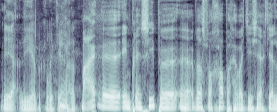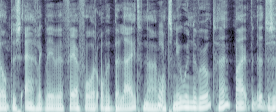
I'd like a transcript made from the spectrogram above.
ja, die heb ik al een keer Ja. gehad. Maar eh, in principe, eh dat is wel grappig hè, wat je zegt. Jij loopt dus eigenlijk weer weer ver voor op het beleid. Nou, Ja. wat is nieuw in de wereld. Hè? Maar het is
